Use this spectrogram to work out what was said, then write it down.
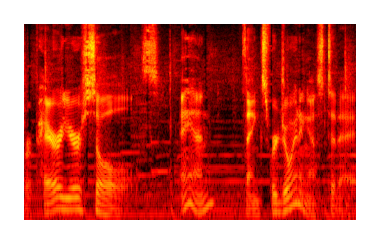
Prepare your souls, and thanks for joining us today.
